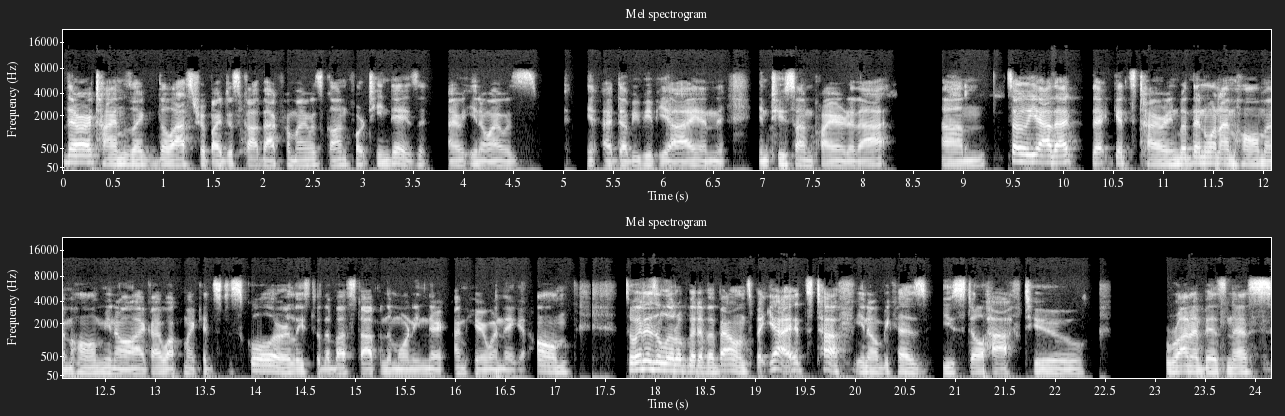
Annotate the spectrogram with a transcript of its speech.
there are times like the last trip I just got back from, I was gone 14 days. I, you know, I was at WPPI and in Tucson prior to that. Um, so yeah, that that gets tiring. But then when I'm home, I'm home. You know, like I walk my kids to school or at least to the bus stop in the morning. They're, I'm here when they get home. So it is a little bit of a balance. But yeah, it's tough. You know, because you still have to run a business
